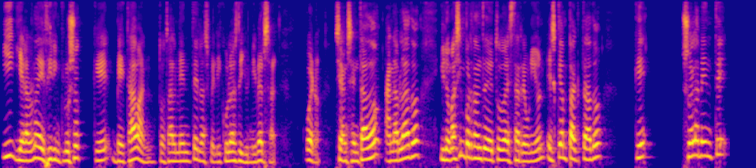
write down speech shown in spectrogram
y llegaron a decir incluso que vetaban totalmente las películas de Universal. Bueno, se han sentado, han hablado y lo más importante de toda esta reunión es que han pactado que solamente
